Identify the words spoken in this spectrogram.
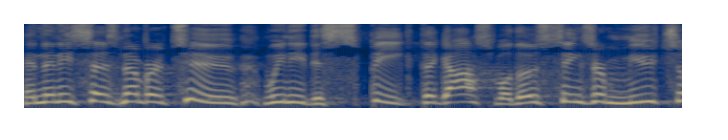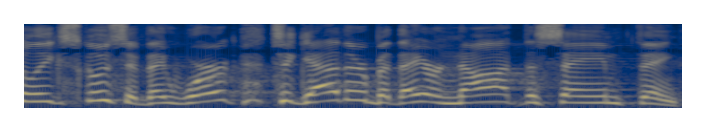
and then he says, number two, we need to speak the gospel. Those things are mutually exclusive. They work together, but they are not the same thing.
